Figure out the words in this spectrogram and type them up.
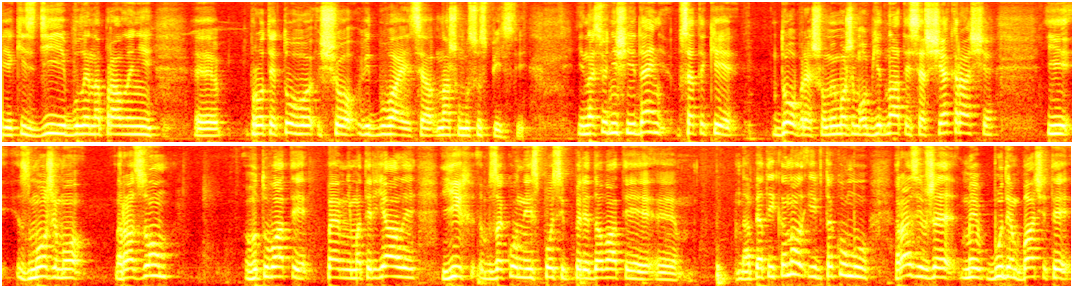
якісь дії були направлені е, проти того, що відбувається в нашому суспільстві. І на сьогоднішній день все-таки добре, що ми можемо об'єднатися ще краще і зможемо разом готувати певні матеріали, їх в законний спосіб передавати е, на п'ятий канал, і в такому разі вже ми будемо бачити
